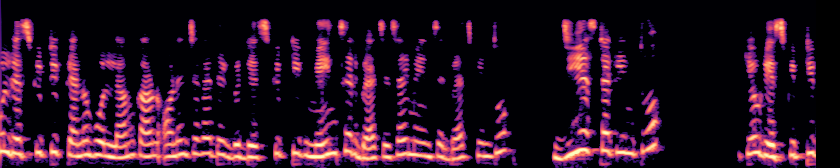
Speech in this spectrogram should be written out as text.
ফুল ডেসক্রিপটিভ কেন বললাম? কারণ অনেক জায়গায় দেখবে ডেসক্রিপটিভ মেইনস এর ব্যাচ এসআই মেইনস এর ব্যাচ কিন্তু জিএসটা কিন্তু কেউ ডেসক্রিপটিভ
